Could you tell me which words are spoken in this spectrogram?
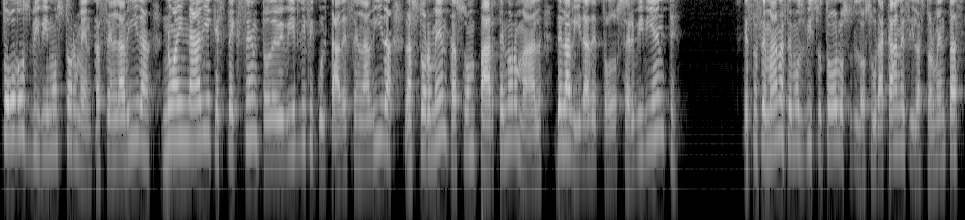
Todos vivimos tormentas en la vida. No hay nadie que esté exento de vivir dificultades en la vida. Las tormentas son parte normal de la vida de todo ser viviente. Estas semanas hemos visto todos los, huracanes y las tormentas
